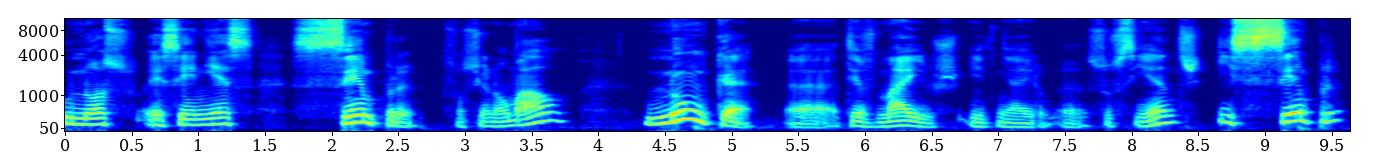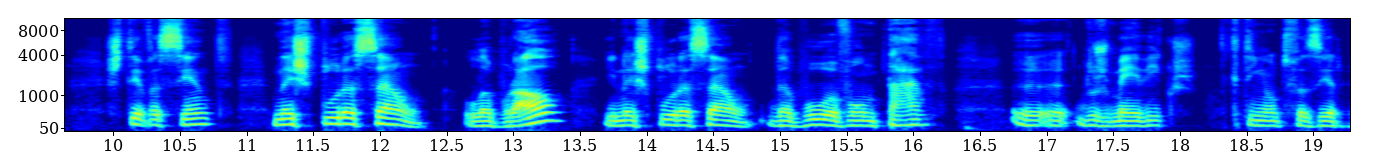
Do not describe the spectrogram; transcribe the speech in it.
o nosso SNS sempre funcionou mal, nunca uh, teve meios e dinheiro uh, suficientes e sempre esteve assente na exploração laboral e na exploração da boa vontade uh, dos médicos que tinham de fazer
